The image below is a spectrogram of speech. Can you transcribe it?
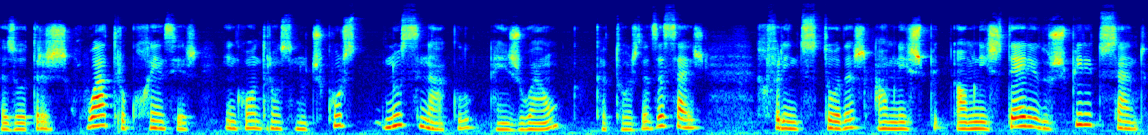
As outras quatro ocorrências encontram-se no discurso no cenáculo, em João 14 a 16, referindo-se todas ao ministério do Espírito Santo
